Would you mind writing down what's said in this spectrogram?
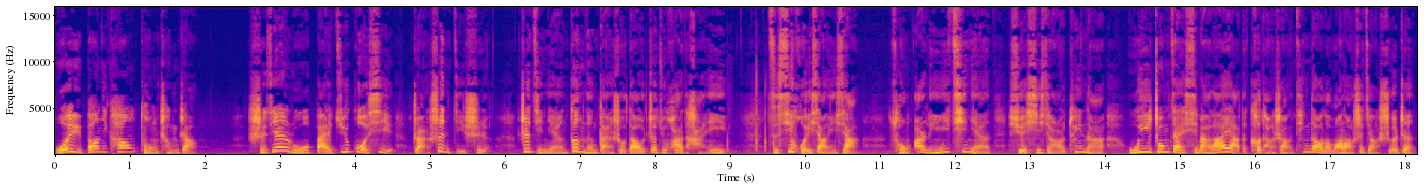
我与邦尼康同成长，时间如白驹过隙，转瞬即逝。这几年更能感受到这句话的含义。仔细回想一下，从2017年学习小儿推拿，无意中在喜马拉雅的课堂上听到了王老师讲舌诊，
